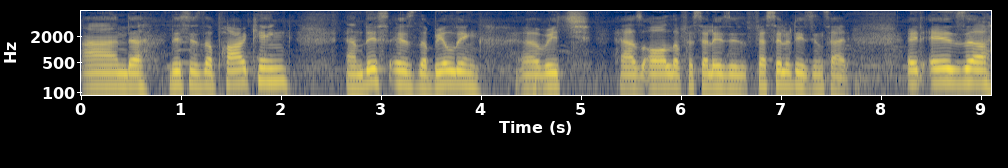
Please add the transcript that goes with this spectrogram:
and uh, this is the parking, and this is the building uh, which has all the facilities facilities inside. It is, uh,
